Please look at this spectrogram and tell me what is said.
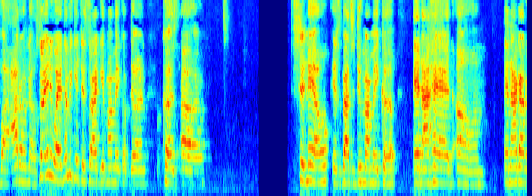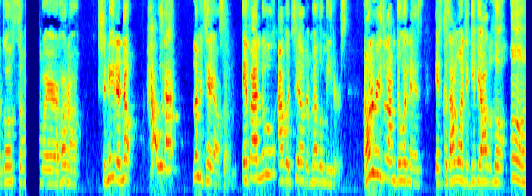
but I don't know. So anyway, let me get this so I get my makeup done, because uh, Chanel is about to do my makeup, and I had um, and I gotta go somewhere. Hold on, Shanita. No, how would I? Let me tell y'all something. If I knew, I would tell the millimeters. The only reason I'm doing this is because I wanted to give y'all a little uh,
